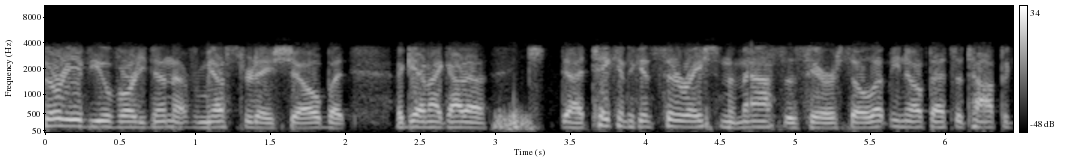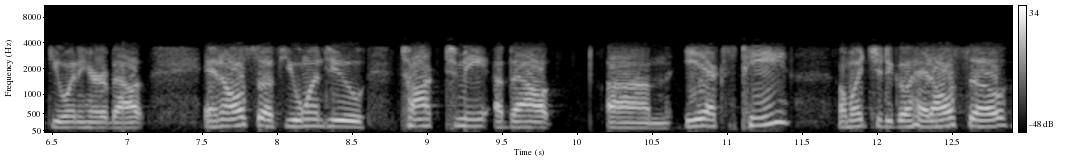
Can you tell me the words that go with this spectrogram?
30 of you have already done that from yesterday's show, but again, I got to uh, take into consideration the masses here. So let me know if that's a topic you want to hear about. And also, if you want to talk to me about um, EXP, I want you to go ahead also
